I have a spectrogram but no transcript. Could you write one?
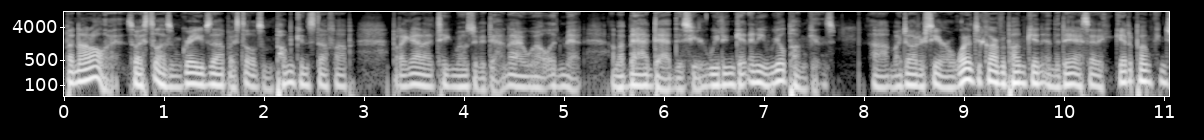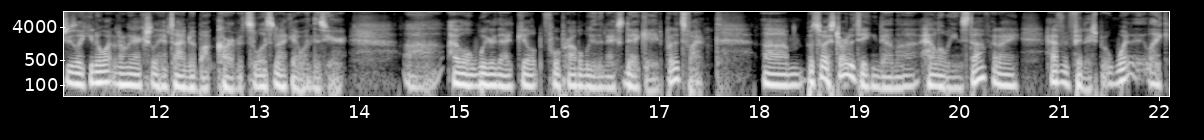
but not all of it. So I still have some graves up. I still have some pumpkin stuff up, but I got to take most of it down. I will admit, I'm a bad dad this year. We didn't get any real pumpkins. Uh, my daughter Sierra wanted to carve a pumpkin, and the day I said I could get a pumpkin, she's like, you know what? I don't actually have time to carve it, so let's not get one this year. Uh, I will wear that guilt for probably the next decade, but it's fine. Um, but so I started taking down the Halloween stuff, and I haven't finished. But when, like,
